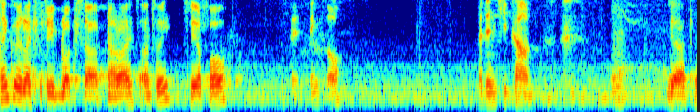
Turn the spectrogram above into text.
Think we're like three blocks up now, right? Aren't we? Three or four? I think so. I didn't keep count. Yeah, okay.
